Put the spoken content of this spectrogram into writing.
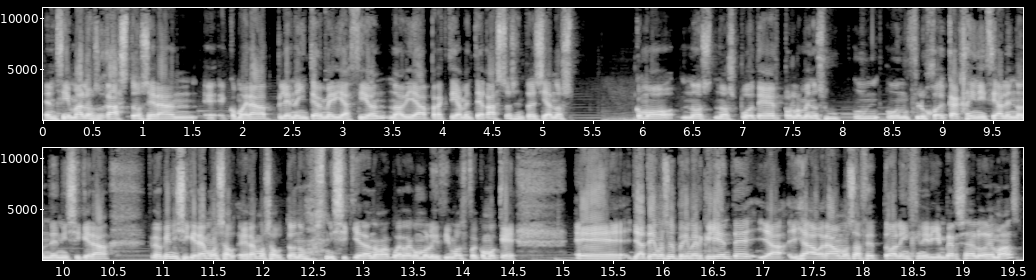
Encima los gastos eran, eh, como era plena intermediación, no había prácticamente gastos, entonces ya nos como nos, nos pudo tener por lo menos un, flujo de caja inicial en donde ni siquiera, creo que ni siquiera éramos, autónomos, ni siquiera, no me acuerdo cómo lo hicimos, fue como que eh, ya tenemos el primer cliente y, y ahora vamos a hacer toda la ingeniería inversa de lo demás.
